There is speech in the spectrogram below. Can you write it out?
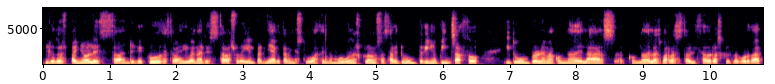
pilotos españoles. Estaba Enrique Cruz, estaba Iván Ares, estaba en Pernilla, que también estuvo haciendo muy buenos cronos hasta que tuvo un pequeño pinchazo y tuvo un problema con una de las, con una de las barras estabilizadoras, que recordar.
